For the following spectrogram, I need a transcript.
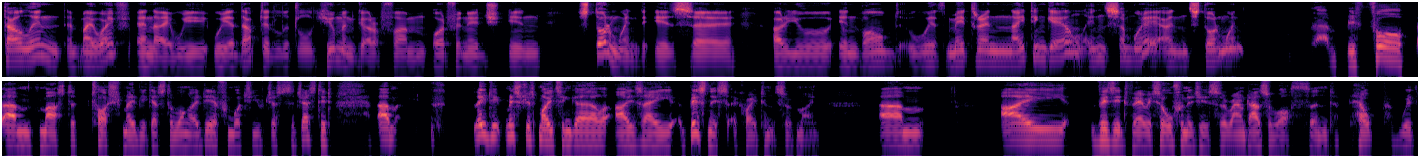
Tao Lin, uh, my wife and I we we adopted little human girl from orphanage in Stormwind. Is uh, are you involved with Matron Nightingale in some way on Stormwind? before um, Master Tosh maybe gets the wrong idea from what you've just suggested, um, Lady Mistress Mightingale is a business acquaintance of mine. Um, I visit various orphanages around Azeroth and help with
